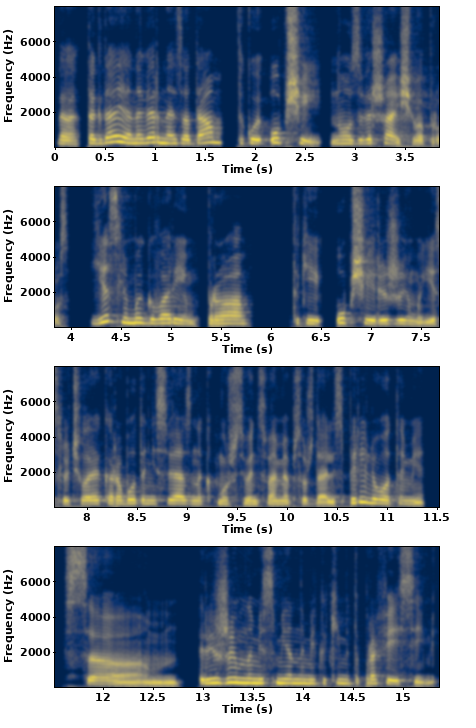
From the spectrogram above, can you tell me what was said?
Да, тогда я, наверное, задам такой общий, но завершающий вопрос. Если мы говорим про такие общие режимы, если у человека работа не связана, как мы уже сегодня с вами обсуждали, с перелетами, с режимными сменными какими-то профессиями.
